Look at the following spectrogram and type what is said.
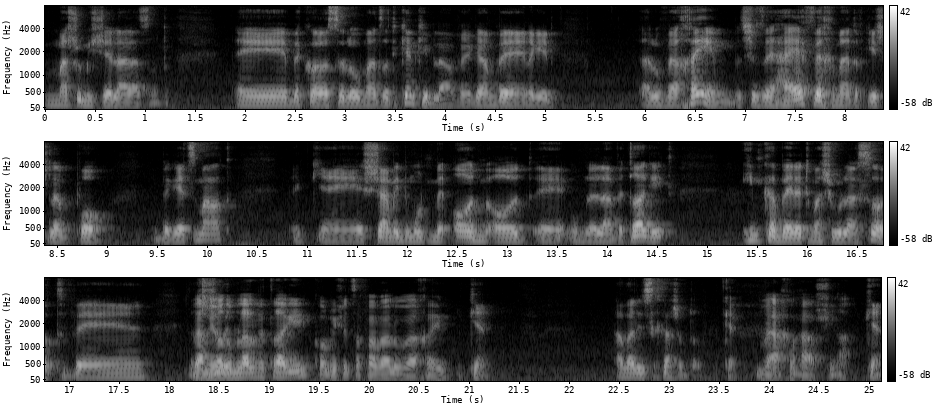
משהו משלה לעשות. אה, בקולוסל לעומת זאת היא כן קיבלה וגם בנגיד עלובי החיים שזה ההפך מהתפקיד שלה פה בגט סמארט. אה, שם היא דמות מאוד מאוד אה, אומללה וטרגית. היא מקבלת משהו לעשות. ו... יודע מי עוד אומלל וטרגי? כל מי שצפה בעלובי החיים. כן. אבל היא שיחקה שם טוב. כן, ואחלה שירה. כן.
